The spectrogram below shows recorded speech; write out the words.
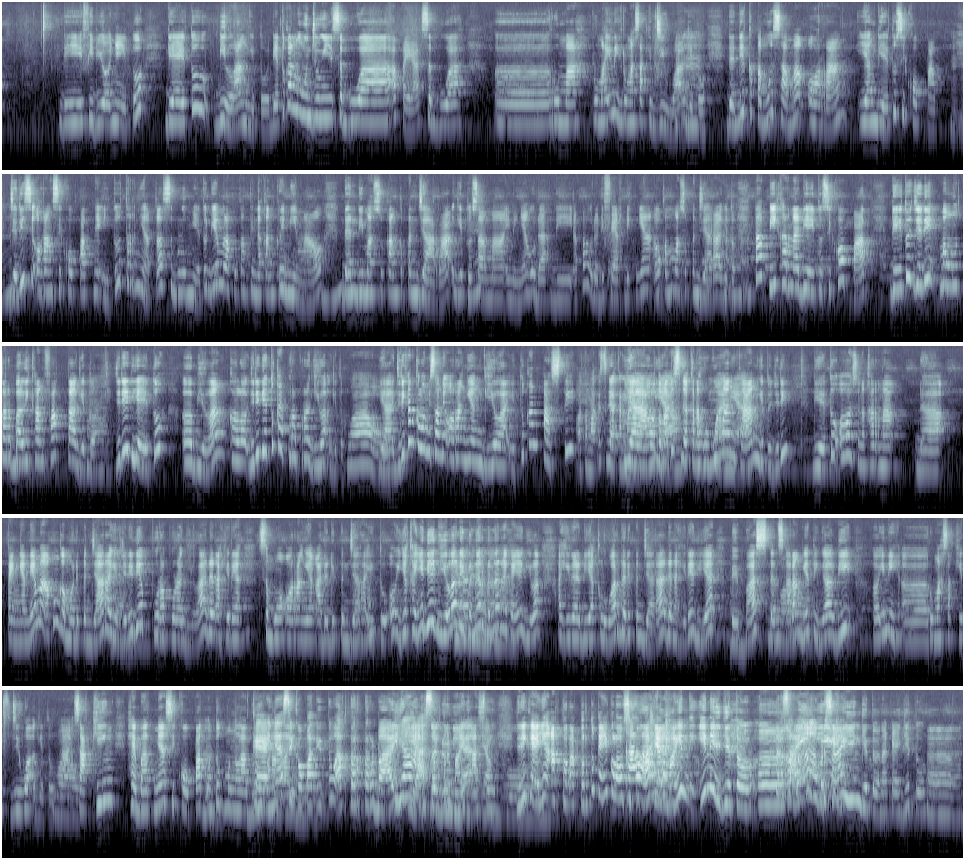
Di videonya itu dia itu bilang gitu. Dia tuh kan mengunjungi sebuah apa ya sebuah eh, rumah rumah ini rumah sakit jiwa gitu. Dan dia ketemu sama orang yang dia itu psikopat. Jadi si orang psikopatnya itu ternyata sebelumnya itu dia melakukan tindakan kriminal dan dimasukkan ke penjara gitu sama ininya udah di apa udah di verdictnya oh kamu masuk penjara gitu. Tapi karena dia itu psikopat dia itu jadi memutarbalikan fakta gitu. Jadi dia itu eh, bilang kalau jadi dia tuh kayak pura-pura gila gitu. Wow. ya jadi kan kalau misalnya orang yang gila itu kan pasti otomatis nggak kena ya ini otomatis ya, nggak kena hukuman ya. kan gitu. Jadi dia itu oh karena udah pengennya mah aku nggak mau di penjara gitu. Iya, jadi dia pura-pura gila dan akhirnya semua orang yang ada di penjara itu oh iya kayaknya dia gila deh bener-bener ya kayaknya gila. Akhirnya dia keluar dari penjara dan akhirnya dia bebas dan sekarang dia tinggal di eh, ini eh, rumah sakit jiwa gitu. Nah, Wow. saking hebatnya psikopat untuk mengelabui Kayaknya orang lain. psikopat gitu. itu aktor terbaik Iya, ya aktor sedunia. terbaik Ya asli. ampun. Jadi kayaknya aktor-aktor tuh kayaknya kalau psikopat ya. yang main ini gitu. eh, Bersaing. ah, bersaing gitu. Nah, kayak gitu.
